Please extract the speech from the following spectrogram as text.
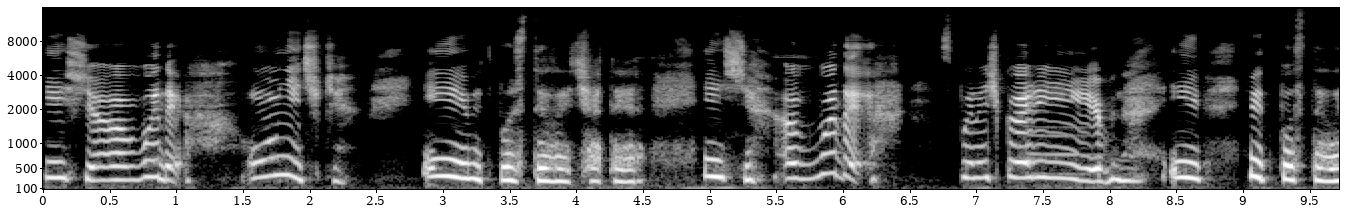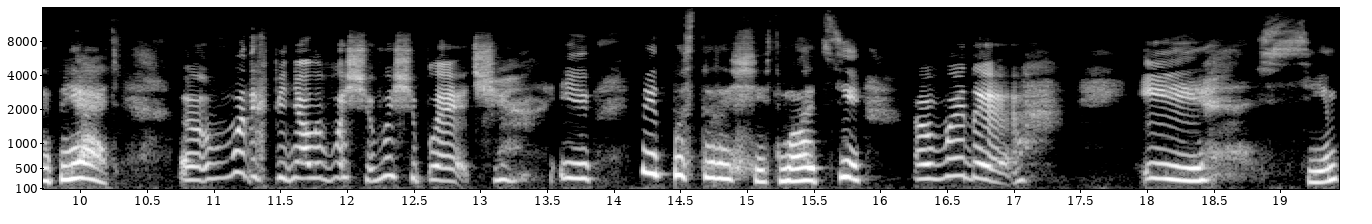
І ще видих. Умнічки. І відпустили чотири. І ще видих. Спиночка рівна. І відпустили п'ять. Е, Видих підняли вище, вище плечі. І відпустили шість. Молодці. Е, Видих. І сім.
